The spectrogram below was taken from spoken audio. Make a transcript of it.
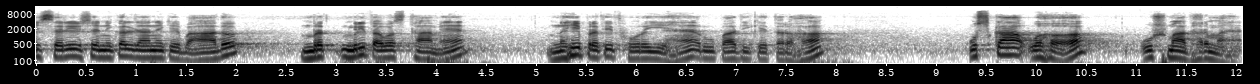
इस शरीर से निकल जाने के बाद मृत मृत अवस्था में नहीं प्रतीत हो रही है रूपादि के तरह, उसका वह उष्मा धर्म है।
